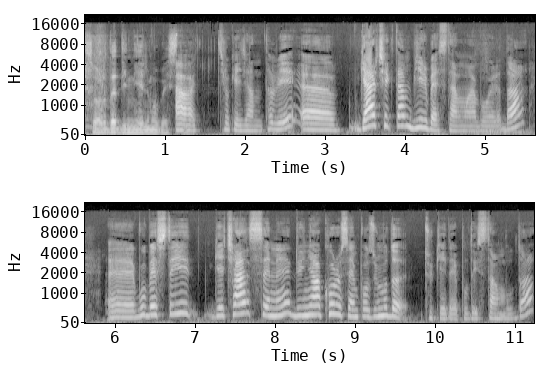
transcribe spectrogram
Sonra da dinleyelim o besteyi. Aa, çok heyecanlı tabii. Ee, gerçekten bir bestem var bu arada. Ee, bu besteyi geçen sene Dünya Koro Sempozyumu da Türkiye'de yapıldı İstanbul'da.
